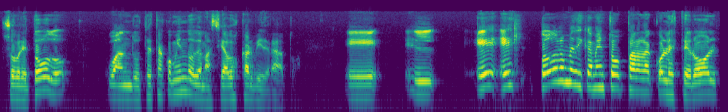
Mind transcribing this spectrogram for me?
sobre todo cuando usted está comiendo demasiados carbohidratos. Eh, e, es, todos los medicamentos para el colesterol,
